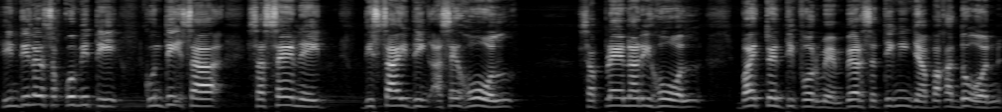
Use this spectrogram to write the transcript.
hindi lang sa committee kundi sa sa Senate deciding as a whole sa plenary hall by 24 members. Sa tingin niya, baka doon,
